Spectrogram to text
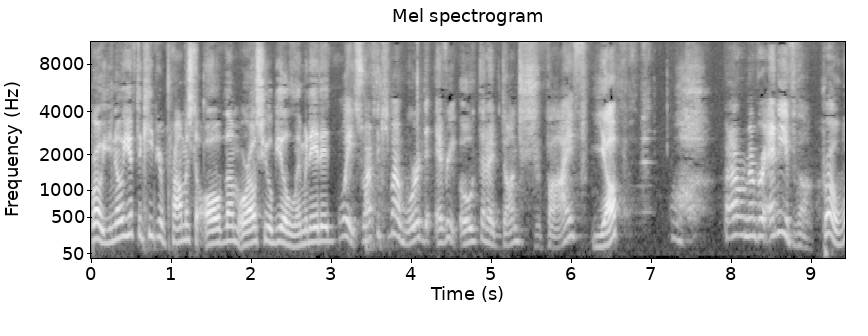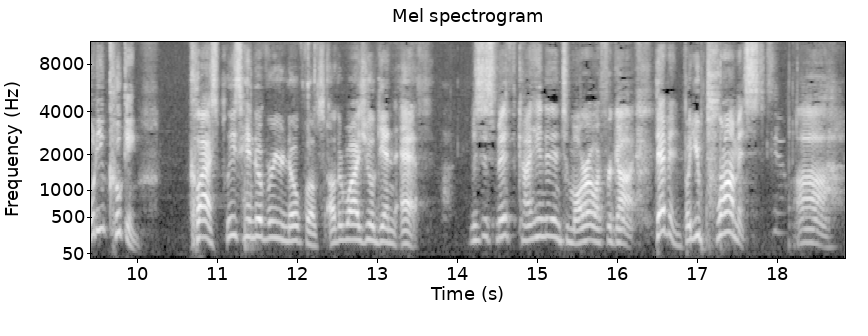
Bro, you know you have to keep your promise to all of them, or else you'll be eliminated? Wait, so I have to keep my word to every oath that I've done to survive? Yup. But I don't remember any of them. Bro, what are you cooking? Class, please hand over your notebooks, otherwise you'll get an F. Mrs. Smith, can I hand it in tomorrow? I forgot. Devin, but you promised. Ah,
